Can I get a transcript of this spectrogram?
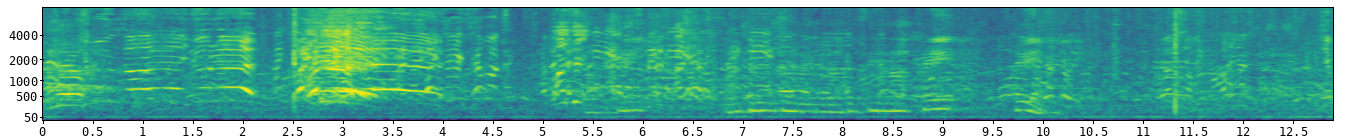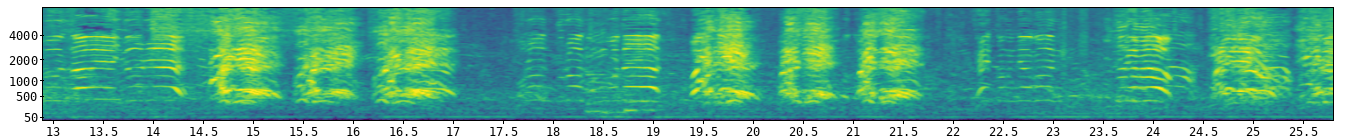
가세요. 기본사회 위원회 화이팅! 화이팅! 세 번! 화이팅! 만세를 시작합니다. 복수입니다. 헤이, 헤이. 기본사회 위원회 화이팅! 화이팅! 화이팅! 부릉부릉 홍보단 화이팅! 화이팅! 화이팅! 대통령은 이재명! 이재명! 이재명!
